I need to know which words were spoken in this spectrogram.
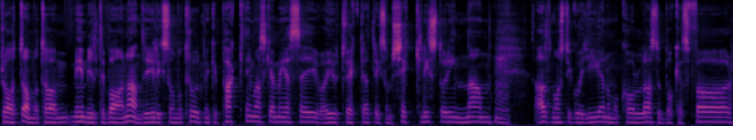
prata om och ta min bil till banan. Det är ju liksom otroligt mycket packning man ska med sig. Vi har utvecklat liksom checklistor innan. Mm. Allt måste gå igenom och kollas och bockas för.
